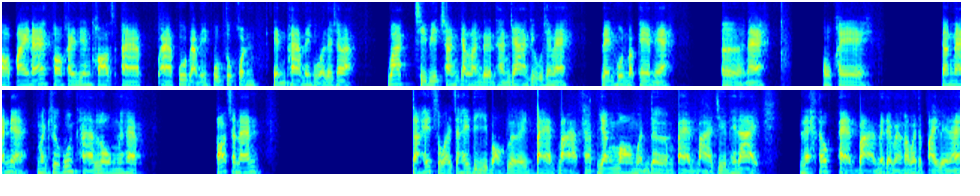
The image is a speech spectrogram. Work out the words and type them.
ต่อไปนะ พอใครเรียนคอร์สอาอาพูดแบบนี้ปุ๊บทุกคนเห็นภาพในหัวเลยใช่ป่ะว่าชีวิตฉันกำลังเดินทางยากอยู่ใช่ไหมเล่นหุ้นประเภทเนี้ย เออนะ โอเค ดังนั้นเนี่ย มันคือหุ้นขาลงนะครับ เพราะฉะนั้น จะให้สวยจะให้ดีบอกเลย 8 บาทครับ ยังมองเหมือนเดิม 8 บาทยืนให้ได้ แล้ว8บาทไม่ได้หมายความว่าจะไปเลยนะ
